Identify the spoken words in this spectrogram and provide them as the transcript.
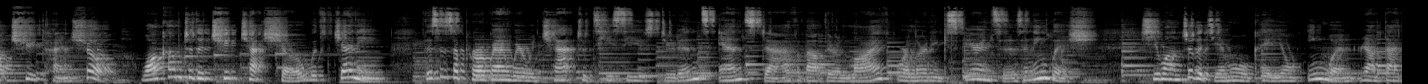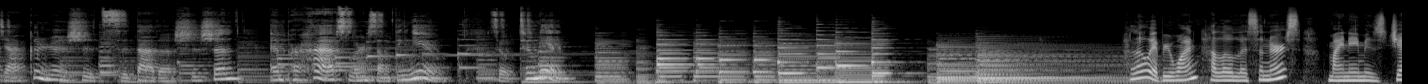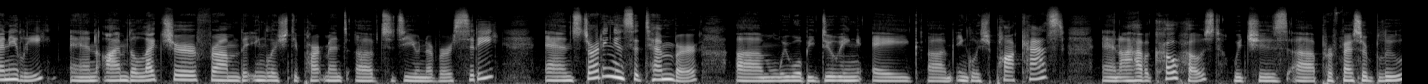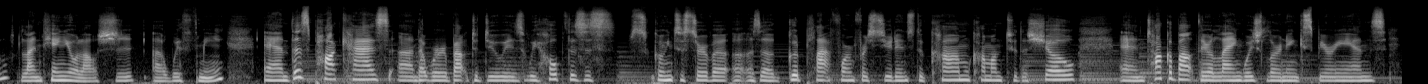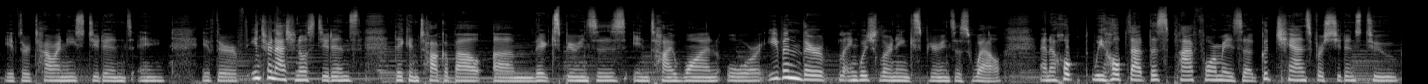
Show. Welcome to the Chit Chat Show with Jenny. This is a program where we chat to TCU students and staff about their life or learning experiences in English. 希望这个节目可以用英文让大家更认识慈大的师生，and perhaps learn something new. So tune in. Hello, everyone. Hello, listeners. My name is Jenny Lee, and I'm the lecturer from the English department of Tzu Chi University. And starting in September, um, we will be doing a um, English podcast, and I have a co-host, which is uh, Professor Blue Lan Tianyou Lao Shi, uh, with me. And this podcast uh, that we're about to do is, we hope this is going to serve a, a, as a good platform for students to come come onto the show and talk about their language learning experience. If they're Taiwanese students and if they're international students, they can talk about um, their experiences in Taiwan or even their language learning experience as well. And I hope we hope that this platform is a good chance for students to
